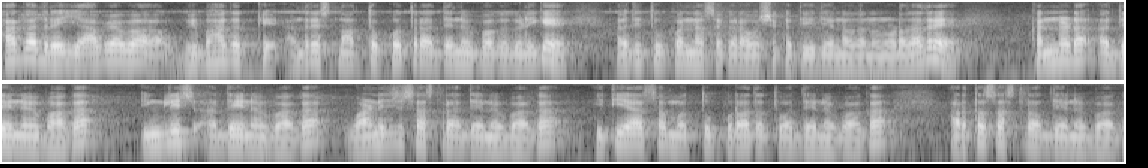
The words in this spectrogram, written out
ಹಾಗಾದರೆ ಯಾವ್ಯಾವ ವಿಭಾಗಕ್ಕೆ, ಅಂದರೆ ಸ್ನಾತಕೋತ್ತರ ಅಧ್ಯಯನ ವಿಭಾಗಗಳಿಗೆ ಅತಿಥಿ ಉಪನ್ಯಾಸಕರ ಅವಶ್ಯಕತೆ ಇದೆ ಅನ್ನೋದನ್ನು ನೋಡೋದಾದರೆ, ಕನ್ನಡ ಅಧ್ಯಯನ ವಿಭಾಗ, ಇಂಗ್ಲಿಷ್ ಅಧ್ಯಯನ ವಿಭಾಗ, ವಾಣಿಜ್ಯಶಾಸ್ತ್ರ ಅಧ್ಯಯನ ವಿಭಾಗ, ಇತಿಹಾಸ ಮತ್ತು ಪುರಾತತ್ವ ಅಧ್ಯಯನ ವಿಭಾಗ, ಅರ್ಥಶಾಸ್ತ್ರ ಅಧ್ಯಯನ ವಿಭಾಗ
